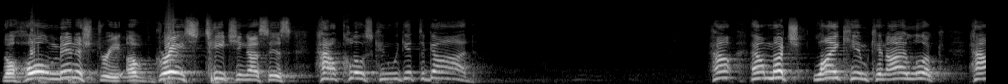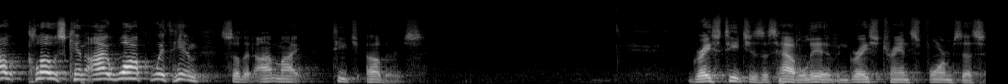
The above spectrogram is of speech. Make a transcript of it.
The whole ministry of grace teaching us is how close can we get to God? How, how much like Him can I look? How close can I walk with Him so that I might teach others? Grace teaches us how to live, and grace transforms us.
